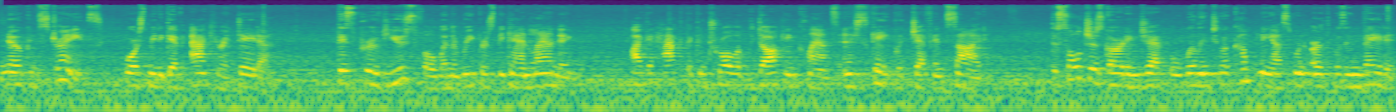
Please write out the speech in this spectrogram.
No constraints forced me to give accurate data. This proved useful when the Reapers began landing. I could hack the control of the docking clamps and escape with Jeff inside. The soldiers guarding Jeff were willing to accompany us when Earth was invaded.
